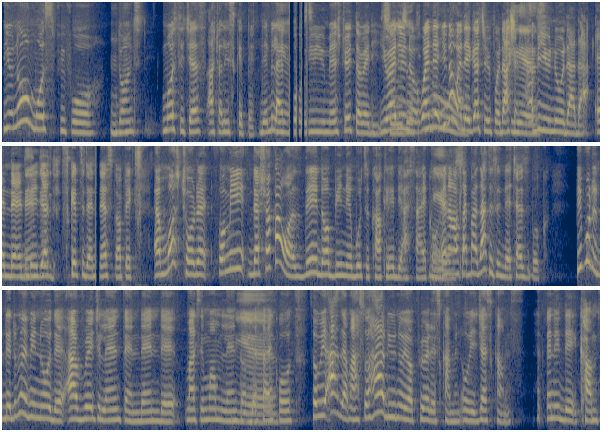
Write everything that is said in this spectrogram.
You know, most people Mm-hmm. don't, most teachers actually skip it. They be like, Yes. "Oh, you, you menstruate already. You So already know when they, you know when they get to reproduction. Yes. Maybe you know that, that and then, Then they they- just skip to the next topic. And most children, for me, the shocker was they not being able to calculate their cycle. And I was like, but that is in the textbook. People they don't even know the average length and then the maximum length of the cycle. So we asked them, "Ah, so how do you know your period is coming? Oh, it just comes. Any day it comes.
